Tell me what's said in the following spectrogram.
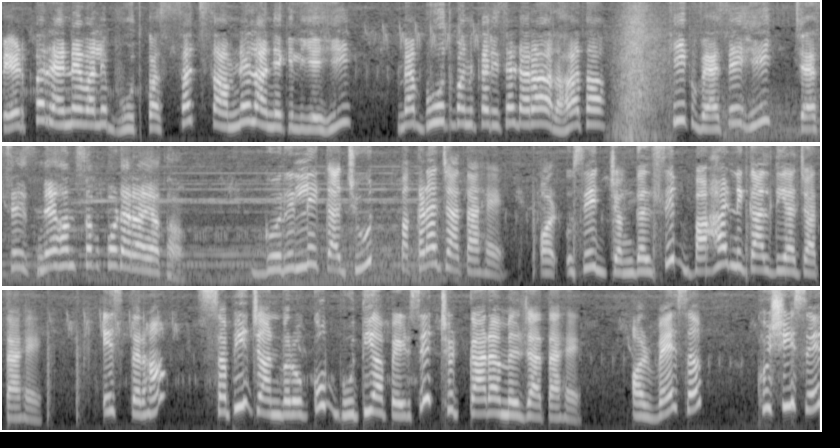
पेड़ पर रहने वाले भूत का सच सामने लाने के लिए ही मैं भूत बनकर इसे डरा रहा था। ठीक वैसे ही जैसे इसने हम सबको डराया था। गोरिल्ले का झूठ पकड़ा जाता है और उसे जंगल से बाहर निकाल दिया जाता है। इस तरह सभी जानवरों को भूतिया पेड़ से छुटकारा मिल जाता है और वे सब खुशी से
